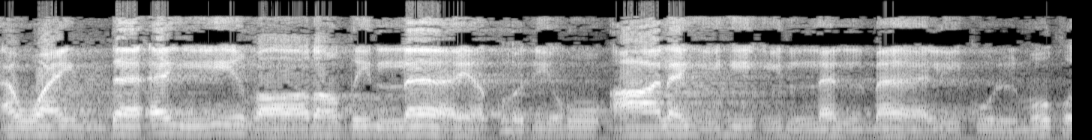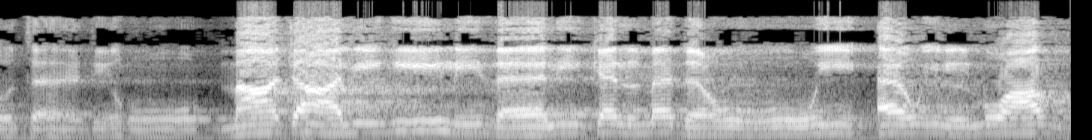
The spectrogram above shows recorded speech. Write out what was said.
أو عند أي غارض لا يقدر عليه إلا المالك المقتدر. مع جعله لذلك المدعو أو المعظم.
